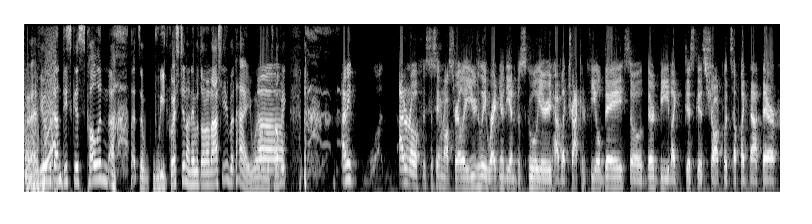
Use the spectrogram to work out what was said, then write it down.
Have you ever done discus, Colin? Uh, that's a weird question. I never thought I'd ask you, but hey, we're on the Uh, topic. I mean, I don't know if it's the same in Australia. Usually, right near the end of the school year, you'd have like track and field day, so there'd be like discus, shot put, stuff like that. There,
